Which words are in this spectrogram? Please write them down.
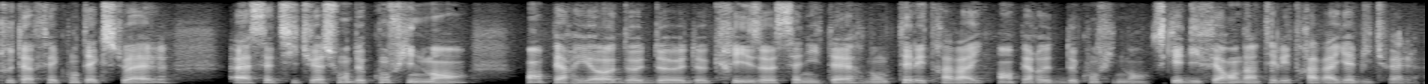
tout à fait contextuelles à cette situation de confinement en période de, de, crise sanitaire, donc télétravail en période de confinement, ce qui est différent d'un télétravail habituel.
